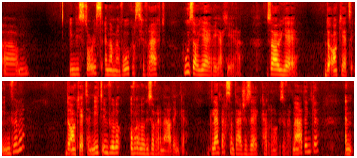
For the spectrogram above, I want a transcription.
um, in die stories en aan mijn volgers gevraagd: hoe zou jij reageren? Zou jij de enquête invullen, de enquête niet invullen of er nog eens over nadenken. Een klein percentage zei ik ga er nog eens over nadenken. En 82%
